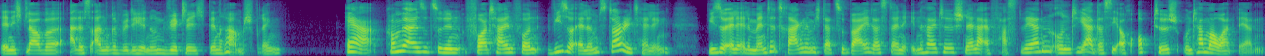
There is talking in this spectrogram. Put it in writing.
denn ich glaube, alles andere würde hier nun wirklich den Rahmen sprengen. Ja, kommen wir also zu den Vorteilen von visuellem Storytelling. Visuelle Elemente tragen nämlich dazu bei, dass deine Inhalte schneller erfasst werden und ja, dass sie auch optisch untermauert werden.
